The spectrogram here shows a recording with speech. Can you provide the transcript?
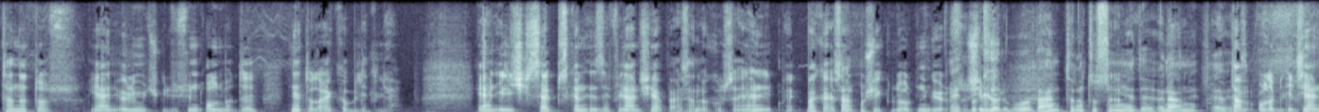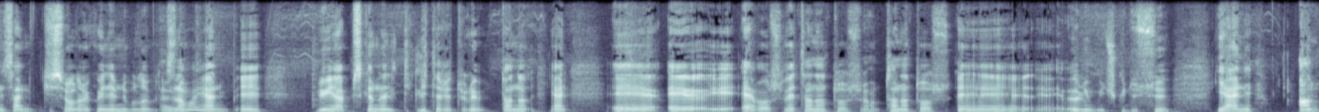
Thanatos yani ölüm içgüdüsünün olmadığı net olarak kabul ediliyor. Yani ilişkisel psikanalize falan şey yaparsan okursan yani bakarsan o şekilde olduğunu görürsün. Evet, bakıyorum Şimdi, o ben Tanatos'un yine de önemli. Evet. Tamam olabilir yani sen kişisel olarak önemli bulabilirsin evet. ama yani e, dünya psikanalitik literatürü tana, yani e, e, Eros ve Thanatos Thanatos e, ölüm içgüdüsü yani an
